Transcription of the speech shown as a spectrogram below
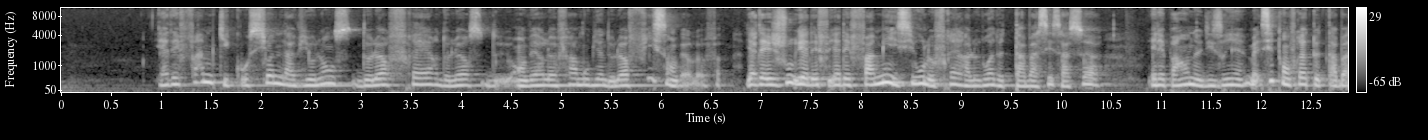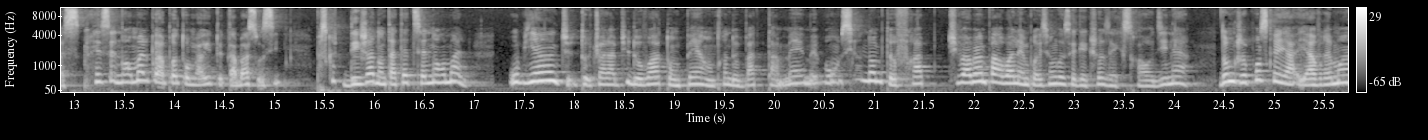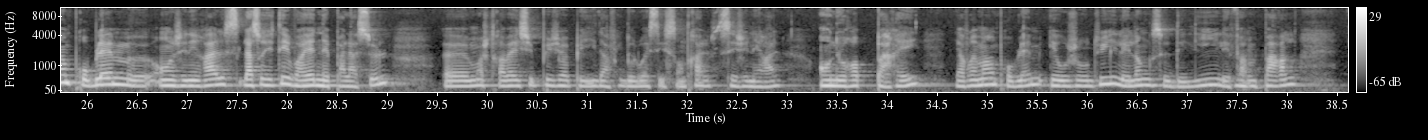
Il y a des femmes qui cautionnent la violence de leurs frères de envers leurs femmes ou bien de leurs fils envers leurs femmes. Il y, a des, il, y a des, il y a des familles ici où le frère a le droit de tabasser sa sœur et les parents ne disent rien. Mais si ton frère te tabasse, c'est normal qu'après ton mari te tabasse aussi. Parce que déjà dans ta tête, c'est normal. Ou bien tu, tu as l'habitude de voir ton père en train de battre ta mère. Mais bon, si un homme te frappe, tu vas même pas avoir l'impression que c'est quelque chose d'extraordinaire. Donc je pense qu'il y, y, a vraiment un problème euh, en général. La société ivoirienne n'est pas la seule. Euh, moi, je travaille sur plusieurs pays d'Afrique de l'Ouest et centrale, c'est général. En Europe, pareil. Il y a vraiment un problème. Et aujourd'hui, les langues se délient, les femmes mm. parlent,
